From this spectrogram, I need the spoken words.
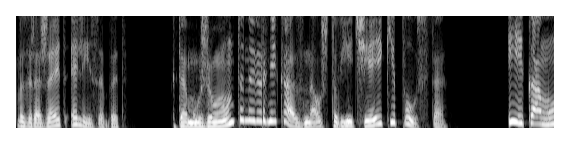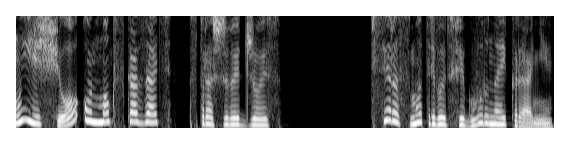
возражает Элизабет. К тому же он-то наверняка знал, что в ячейке пусто. «И кому еще он мог сказать?» — спрашивает Джойс. Все рассматривают фигуру на экране.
